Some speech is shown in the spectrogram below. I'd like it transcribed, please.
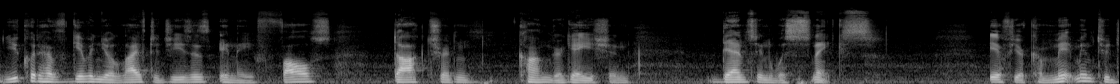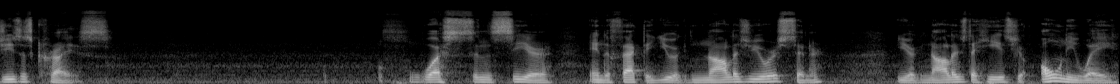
you could have given your life to Jesus in a false doctrine congregation, dancing with snakes. If your commitment to Jesus Christ was sincere in the fact that you acknowledge you are a sinner, you acknowledge that He is your only way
